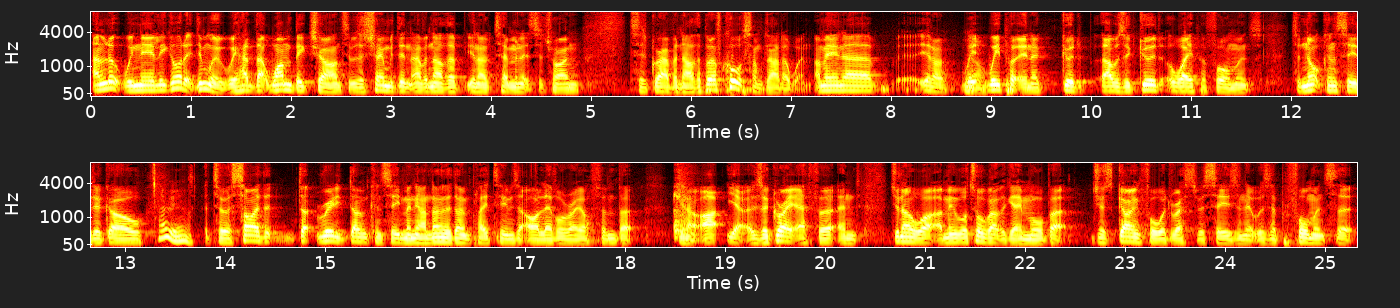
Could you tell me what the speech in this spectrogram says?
And look, we nearly got it, didn't we? We had that one big chance. It was a shame we didn't have another, you know, 10 minutes to try and to grab another. But of course, I'm glad I went. I mean, uh, you know, we, Well. we put in a good, that was a good away performance to not concede a goal Oh, yeah. to a side that d- really don't concede many. I know they don't play teams at our level very often, but you know, I, yeah, it was a great effort. And do you know what? I mean, we'll talk about the game more, but just going forward, the rest of the season, it was a performance that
